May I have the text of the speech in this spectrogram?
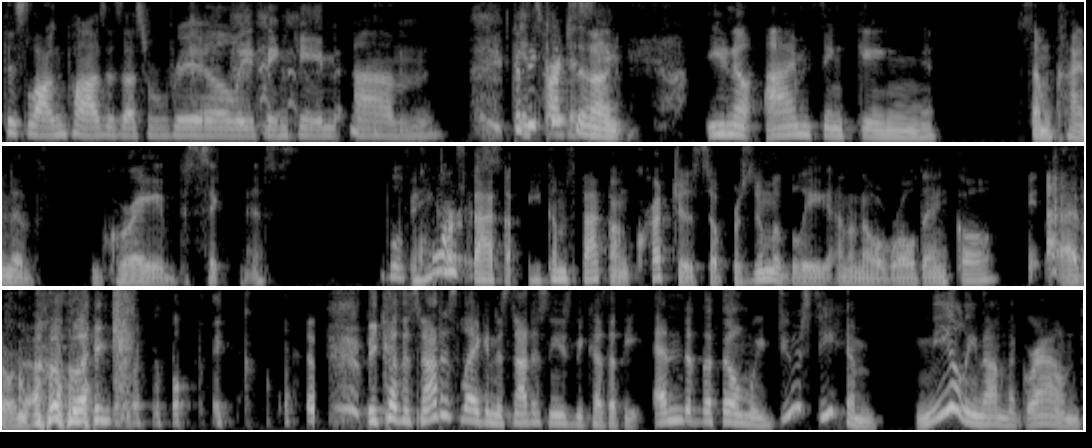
this long pause is us really thinking um Because It's hard to say. you know, I'm thinking some kind of grave sickness. Well of And he course comes back. He comes back on crutches, so presumably, I don't know, a rolled ankle. I don't know, like rolled ankle. because it's not his leg and it's not his knees. Because at the end of the film, we do see him kneeling on the ground,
